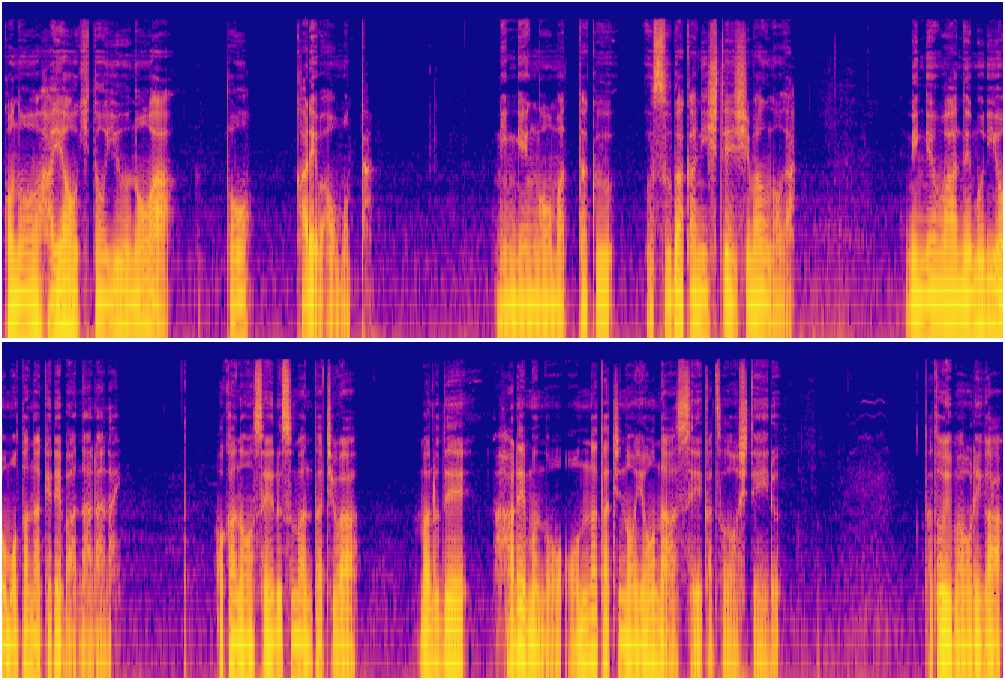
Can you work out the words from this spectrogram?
この早起きというのは、と彼は思った。人間を全く薄ばかにしてしまうのだ。人間は眠りを持たなければならない。他のセールスマンたちは、まるでハレムの女たちのような生活をしている。例えば俺が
